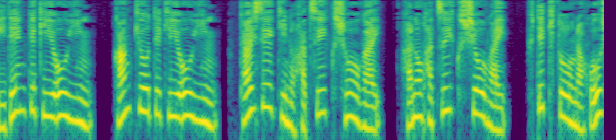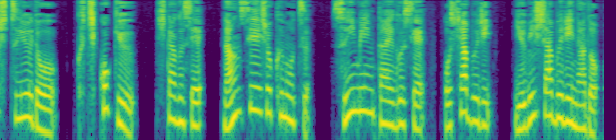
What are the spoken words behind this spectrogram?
遺伝的要因、環境的要因、体制期の発育障害、歯の発育障害、不適当な放出誘導、口呼吸、下癖、軟性食物、睡眠体癖、おしゃぶり、指しゃぶりなど、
